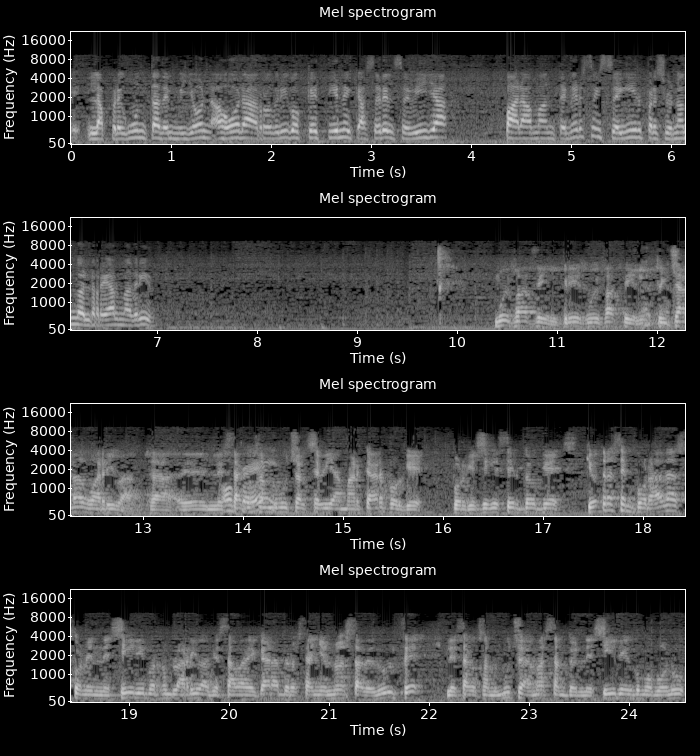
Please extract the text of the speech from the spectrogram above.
Eh, la pregunta del millón ahora, Rodrigo, ¿qué tiene que hacer el Sevilla para mantenerse y seguir presionando al Real Madrid? Muy fácil, Chris, muy fácil. Fichar algo arriba. O sea, eh, le está costando mucho al Sevilla marcar porque porque sí que es cierto que, que otras temporadas con el Nesiri, por ejemplo, arriba que estaba de cara, pero este año no está de dulce, le está costando mucho. Además, tanto el Nesiri como Bonu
